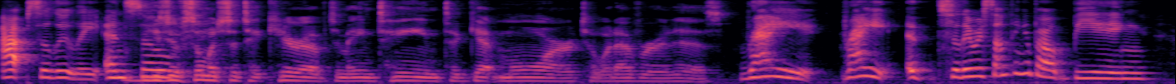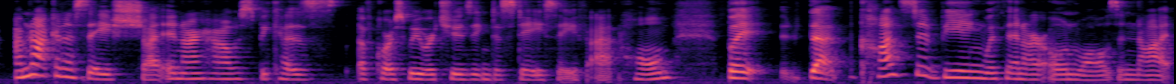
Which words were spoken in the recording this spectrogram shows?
Absolutely. And so because you have so much to take care of, to maintain, to get more, to whatever it is. Right, right. Uh, so there was something about being I'm not going to say shut in our house because of course, we were choosing to stay safe at home. But that constant being within our own walls and not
